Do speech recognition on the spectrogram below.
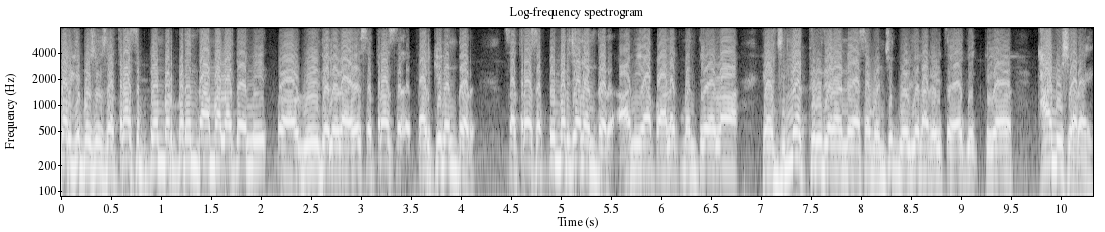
तारखेपासून सतरा सप्टेंबर पर्यंत आम्हाला त्यांनी वेळ दिलेला आहे. सतरा तारखेनंतर सतरा सप्टेंबरच्या नंतर आम्ही या पालकमंत्र्याला या जिल्ह्यात फिरू देणार नाही असा वंचित बहुजन आघाडीचा एक एक ठाम इशारा आहे.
